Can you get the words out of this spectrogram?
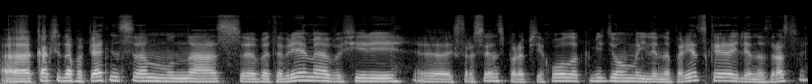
Э, как всегда по пятницам у нас в это время в эфире э, экстрасенс, парапсихолог, медиум Елена Порецкая. Елена, здравствуй.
